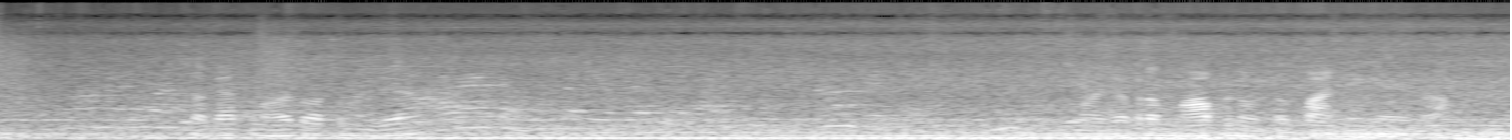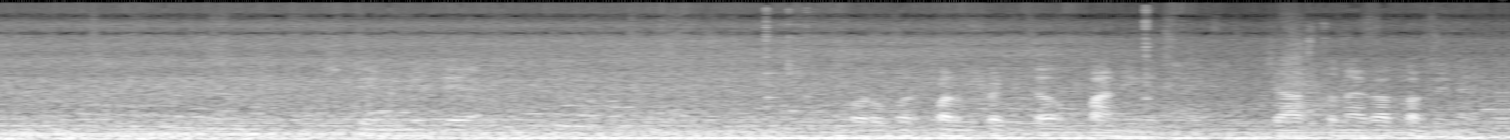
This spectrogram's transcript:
सगळ्यात महत्त्वाचं म्हणजे माझ्याकडं माप नव्हतं पाणी घ्यायला. स्टील मी ते बरोबर परफेक्ट पाणी घेतलं जास्त नाही का कमी नाही.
